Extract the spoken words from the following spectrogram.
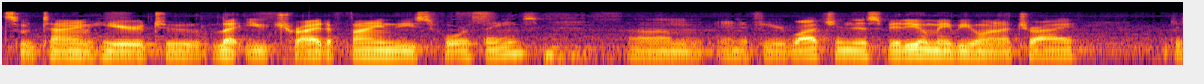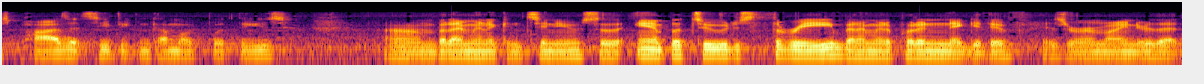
some time here to let you try to find these four things um, and if you're watching this video maybe you want to try just pause it, see if you can come up with these. Um, but I'm going to continue. So the amplitude is 3, but I'm going to put a negative as a reminder that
